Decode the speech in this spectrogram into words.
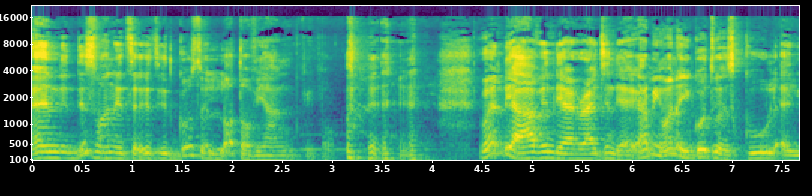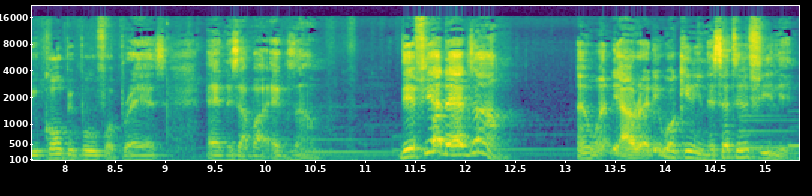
And this one, it, it goes to a lot of young people. when they are having their writing their, I mean, when you go to a school and you call people for prayers and it's about exam, they fear the exam. And when they are already working in a certain feeling,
